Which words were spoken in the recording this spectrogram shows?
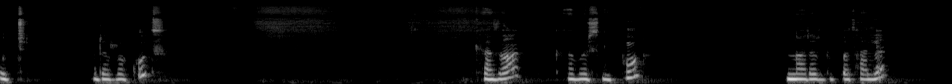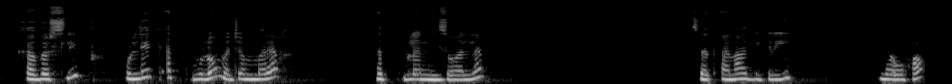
ቁጭ አደረኩት። ከዛ cover slip ኡን እናደርግበታለን። cover slip ሁሌ ቀጥ ብሎ መጀመሪያ ቀጥ ብለን እንይዘዋለን። ዘጠና ዲግሪ ለውሃው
